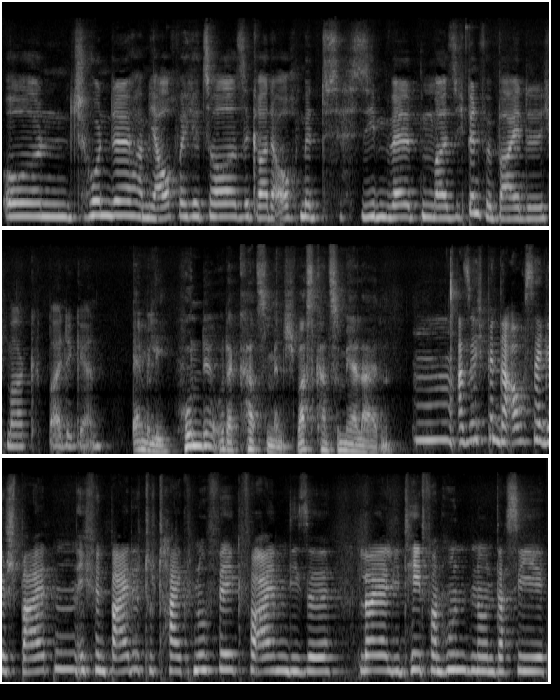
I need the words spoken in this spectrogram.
Und Hunde haben ja auch welche zu Hause, gerade auch mit sieben Welpen. Also ich bin für beide. Ich mag beide gern. Emily, Hunde oder Katzenmensch, was kannst du mehr leiden? Also ich bin da auch sehr gespalten. Ich finde beide total knuffig. Vor allem diese Loyalität von Hunden und dass sie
